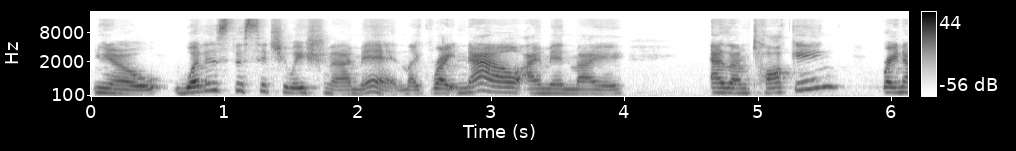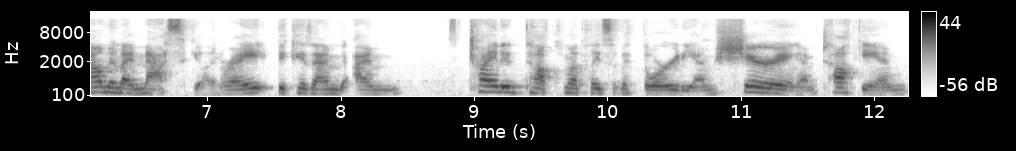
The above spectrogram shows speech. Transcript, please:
you know what is the situation i'm in? Like right now i'm in my as i'm talking right now i'm in my masculine right? Because i'm i'm trying to talk from a place of authority. I'm sharing, I'm talking, I'm,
